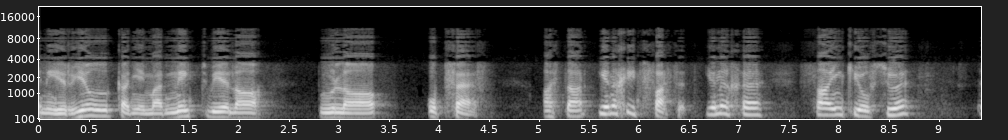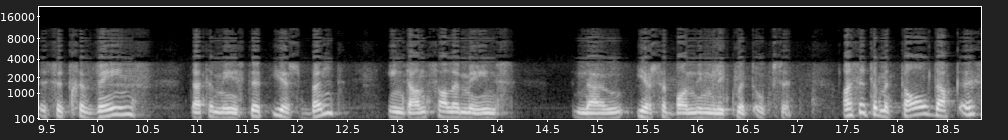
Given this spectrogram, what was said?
in die reël kan jy maar net twee lae bola opverf. As daar enigiets vassit, enige saantjie of so, is dit gewens dat 'n mens dit eers bind en dan sal 'n mens nou eers 'n bonding liquid opsit. As dit 'n metaaldak is,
